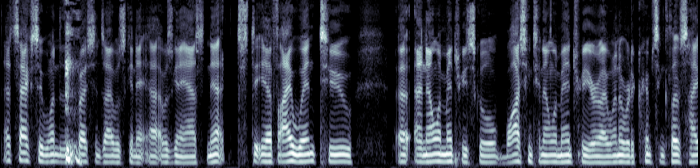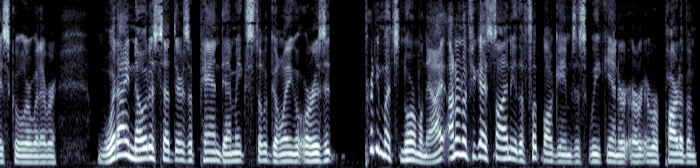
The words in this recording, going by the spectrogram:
That's actually one of the questions I was going to I was going to ask next. If I went to uh, an elementary school, Washington Elementary, or I went over to Crimson Cliffs High School or whatever, would I notice that there's a pandemic still going, or is it pretty much normal now? I, I don't know if you guys saw any of the football games this weekend or, or, or were part of them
